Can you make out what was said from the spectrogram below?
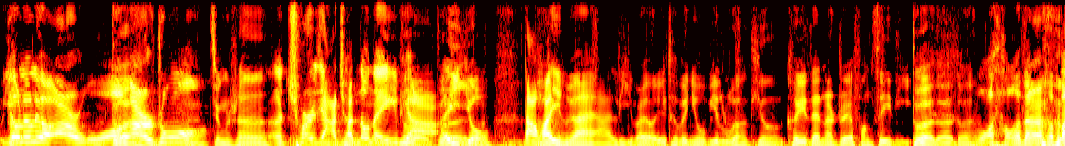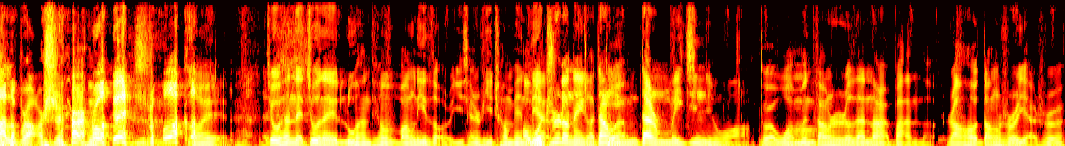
幺六六二五对二中，景山，呃，圈架全都那一片儿。哎呦，大华影院啊，里边有一个特别牛逼录像厅，可以在那儿直接放 CD。对对对，我操，我在那儿可办了不少事儿，我跟你说。可以。就他那就那录像厅往里走，以前是一唱片哦，店。我知道那个，但是我们但是没进去过。对，我们哦当时就在那儿办的，然后当时也是，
